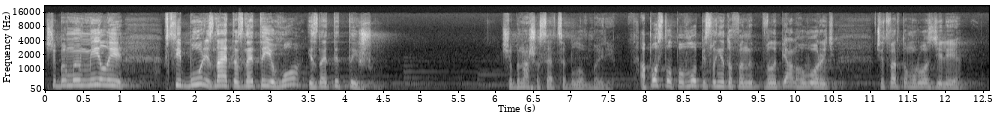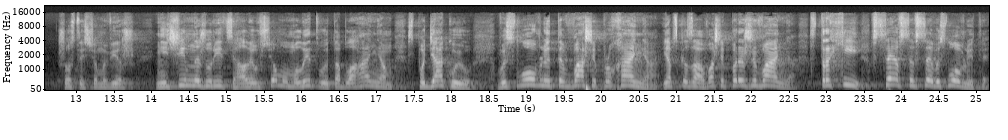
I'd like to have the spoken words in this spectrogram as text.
Щоб ми вміли в цій бурі, знаєте, знайти його і знайти тишу. Щоб наше серце було в мирі. Апостол Павло, післання до Филип'ян, говорить в 4 розділі, 6-7 вірш. Нічим не журіться, але у всьому молитвою та благанням з подякою висловлюйте ваші прохання, я б сказав, ваші переживання, страхи, все, все, все висловлюйте.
